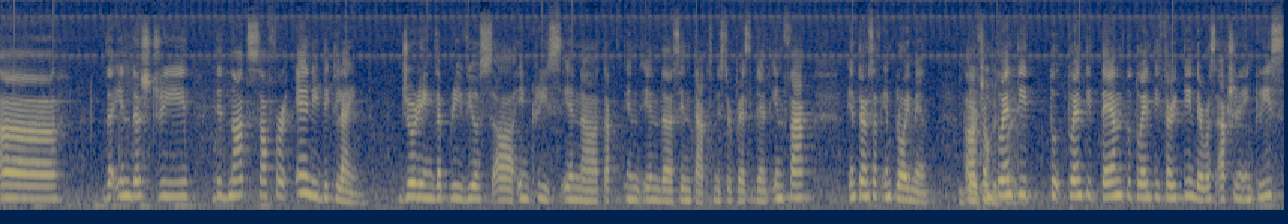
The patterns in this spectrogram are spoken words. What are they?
uh, the industry did not suffer any decline during the previous, uh, increase in, uh, in, in the sin tax, Mr. President. In fact, in terms of employment, uh, terms from of 20 to 2010 to 2013, there was actually an increase.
